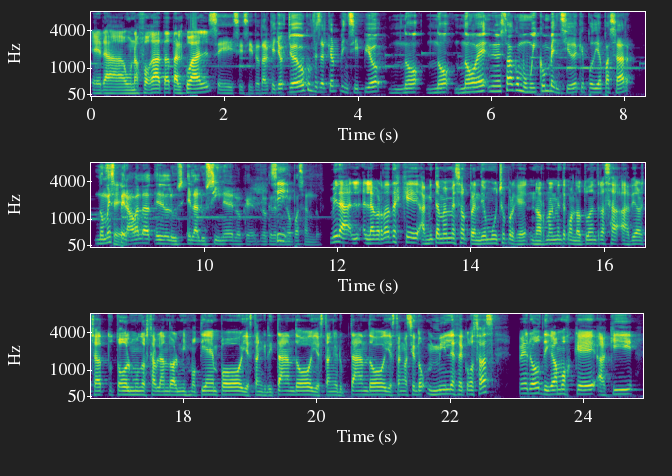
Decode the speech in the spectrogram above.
era una fogata tal cual. Sí, sí, sí, total. Que yo, yo debo confesar que al principio no, no, no, he- no estaba como muy convencido de qué podía pasar. No me Sí. esperaba la- el, el alucine de lo que, lo que Sí. terminó pasando. Mira, la la verdad es que a mí también me sorprendió mucho porque normalmente cuando tú entras a, a VRChat todo el mundo está hablando al mismo tiempo y están gritando y están eruptando y están haciendo miles de cosas, pero digamos que aquí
